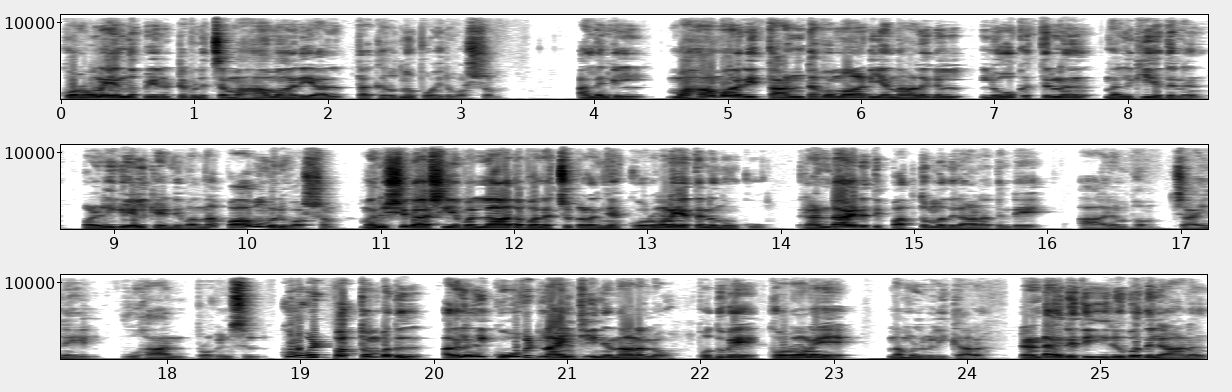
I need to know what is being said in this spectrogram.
കൊറോണ എന്ന് പേരിട്ട് വിളിച്ച മഹാമാരിയാൽ തകർന്നു പോയൊരു വർഷം. അല്ലെങ്കിൽ മഹാമാരി താണ്ഡവമാടിയ നാളുകൾ ലോകത്തിന് നൽകിയതിന് പഴികേൽക്കേണ്ടി വന്ന പാവമൊരു വർഷം. മനുഷ്യരാശിയെ വല്ലാതെ വലച്ചു കളഞ്ഞ കൊറോണയെ തന്നെ നോക്കൂ. രണ്ടായിരത്തി പത്തൊമ്പതിലാണ് അതിന്റെ ആരംഭം ചൈനയിൽ വുഹാൻ പ്രൊവിൻസിൽ കോവിഡ് പത്തൊമ്പത് അതല്ലെങ്കിൽ കോവിഡ് നയന്റീൻ എന്നാണല്ലോ പൊതുവെ കൊറോണയെ നമ്മൾ വിളിക്കാറ്. രണ്ടായിരത്തി ഇരുപതിലാണ്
